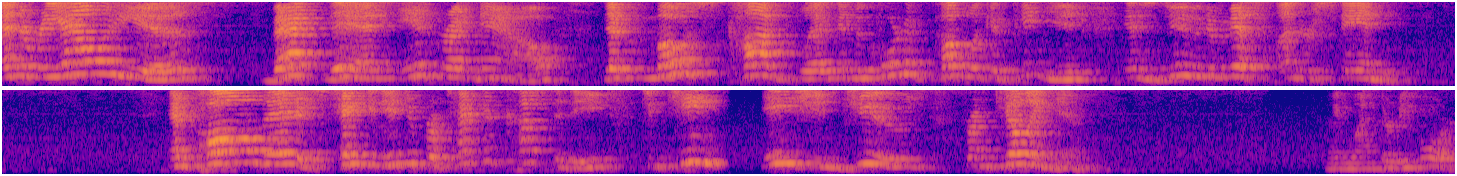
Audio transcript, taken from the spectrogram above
And the reality is, back then and right now, that most conflict in the court of public opinion is due to misunderstanding. And Paul then is taken into protective custody to keep Asian Jews from killing him. 2134.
